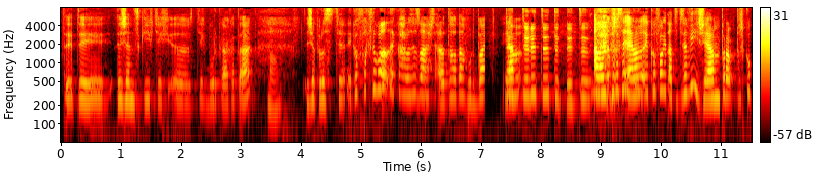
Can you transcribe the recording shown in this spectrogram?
ty, ty, ty ženský v těch, eh, těch burkách a tak, no. že prostě, jako fakt to bylo jako hrozně zvláštní a do toho ta hudba, já, mám- Tu, tu, tu, tu, tu, tu. ale to přesně, já mám jako fakt, a ty to víš, já mám pro, trošku,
